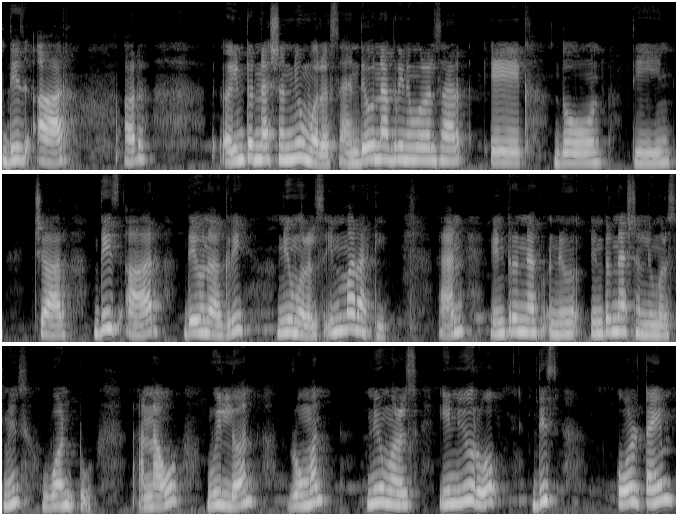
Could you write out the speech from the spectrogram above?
these are are uh, international numerals. And devanagari numerals are 1 2 3 4 these are devanagari numerals in marathi. And interna- international numerals means 1 2 and now we learn roman numerals. In europe this old time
